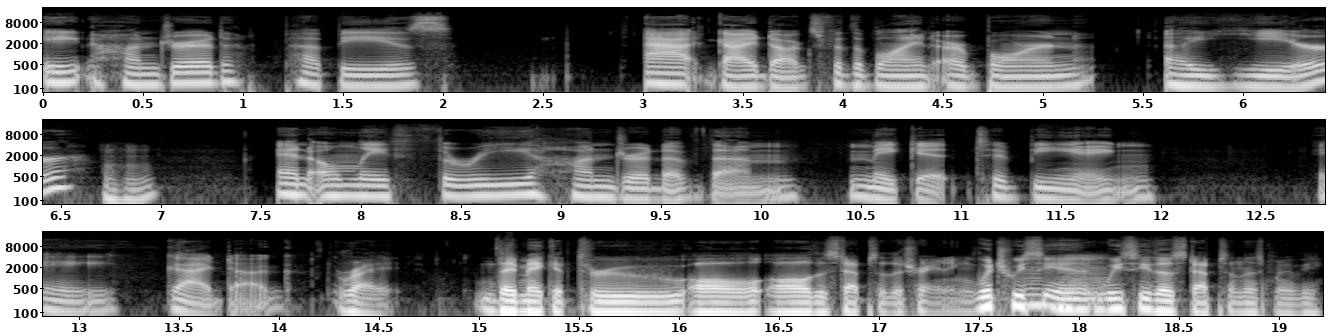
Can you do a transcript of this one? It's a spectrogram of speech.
eight hundred puppies at Guide Dogs for the Blind are born a year, hmm and only three hundred of them make it to being a guide dog. Right. They make it through all all the steps of the training, which we see Mhm. we see those steps in this movie.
